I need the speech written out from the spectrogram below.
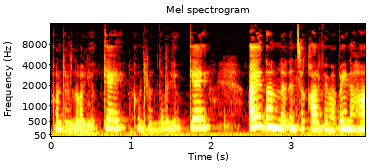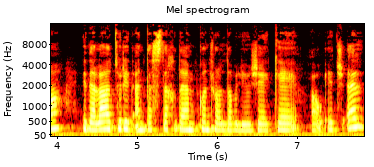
control WK control WK أيضا للانتقال فيما بينها إذا لا تريد أن تستخدم control WJ K أو H L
